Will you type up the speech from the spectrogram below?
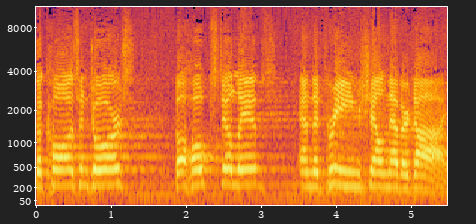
the cause endures, the hope still lives, and the dream shall never die.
